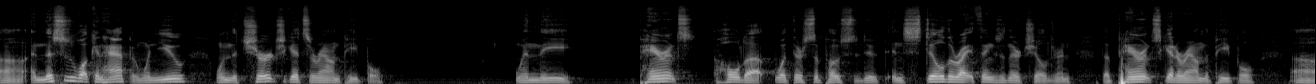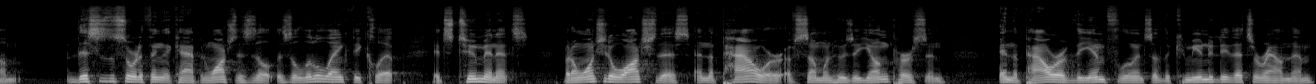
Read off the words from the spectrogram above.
Uh, and this is what can happen when you when the church gets around people, when the parents hold up what they're supposed to do, instill the right things in their children. The parents get around the people. Um, this is the sort of thing that can happen. Watch this. Is, a, this is a little lengthy clip. It's two minutes, but I want you to watch this and the power of someone who's a young person and the power of the influence of the community that's around them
